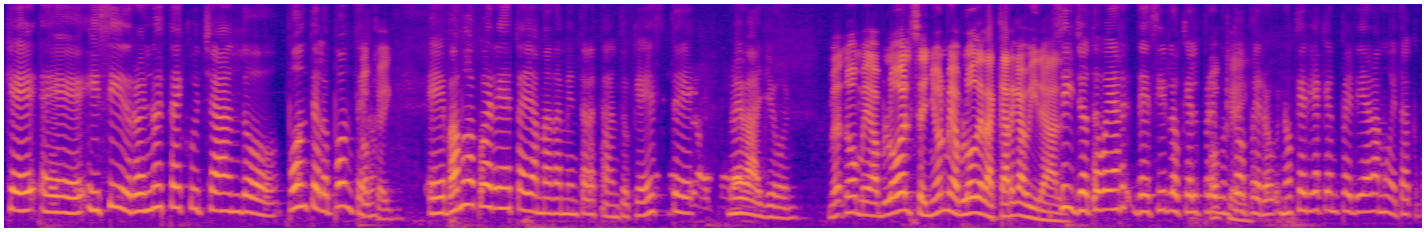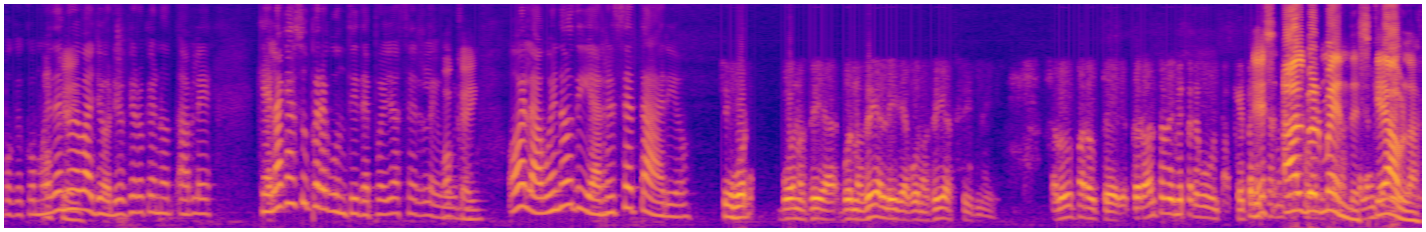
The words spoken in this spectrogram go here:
que, eh, Isidro, él no está escuchando. Póntelo, póntelo. Eh, vamos a coger esta llamada mientras tanto, que es de Nueva York. No, me habló, el señor me habló de la carga viral. Sí, yo te voy a decir lo que él preguntó, pero no quería que perdiera muestra, porque como es de Nueva York, yo quiero que no hable, que él haga su pregunta y después yo hacerle una. Hola, buenos días, recetario. Sí, buenos días, buenos días Lidia, buenos días Sidney. Saludos para ustedes. Pero antes de mi pregunta, ¿qué Es Albert Méndez, ¿qué habla?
